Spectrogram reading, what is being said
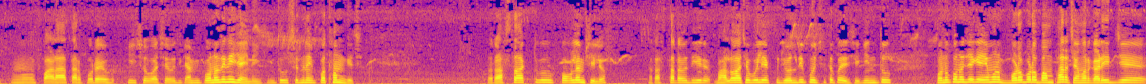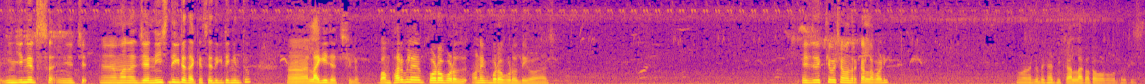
পাড়া, তারপরে কি সব আছে ওইদিকে আমি কোনোদিনই যাইনি, কিন্তু সেদিন আমি প্রথম গেছি। রাস্তা একটু প্রবলেম ছিল, রাস্তাটা ওইদিকে ভালো আছে বলে একটু জলদি পৌঁছতে পেরেছি, কিন্তু কোনো কোনো জায়গায় এমন বড় বড় বাম্পার আছে, আমার গাড়ির যে ইঞ্জিনের মানে যে নিচ দিকটা থাকে সেদিকটা কিন্তু লাগিয়ে যাচ্ছিল। বাম্পারগুলো বড় বড়, অনেক বড় বড় দেওয়া আছে। এই যে দেখতে পাচ্ছি আমাদের কাল্লা বাড়ি আমাদেরকে দেখাচ্ছি কাল্লা কত বড় বড় ধরেছি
